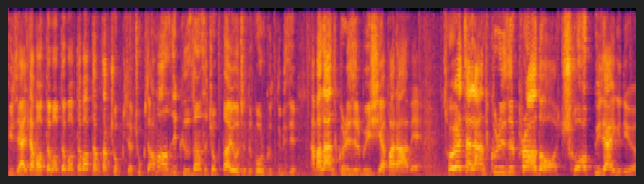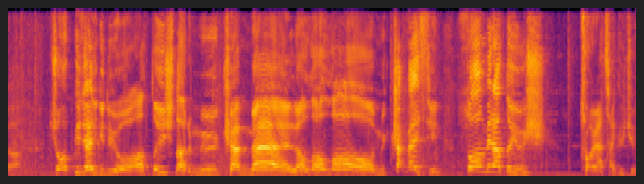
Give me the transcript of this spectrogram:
Güzel tamam tamam tamam tamam tamam tamam çok güzel çok güzel ama azıcık hızlansa çok daha iyi olacaktı korkuttu bizi. Ama Land Cruiser bu işi yapar abi. Toyota Land Cruiser Prado çok güzel gidiyor. Çok güzel gidiyor. Atlayışlar mükemmel. Allah Allah mükemmelsin. Son bir atlayış. Toyota gücü.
